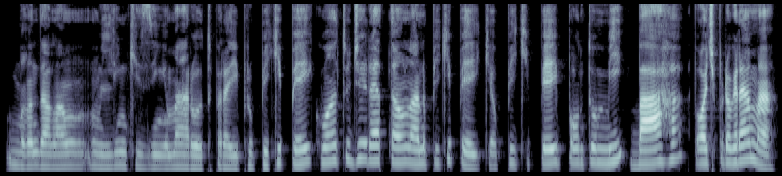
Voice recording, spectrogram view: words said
manda lá um, um linkzinho maroto para ir pro PicPay, quanto diretão lá no PicPay, que é o picpay.me barra pode programar.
